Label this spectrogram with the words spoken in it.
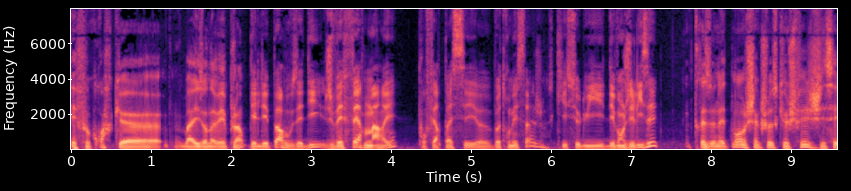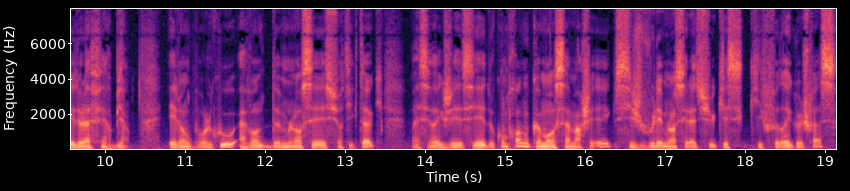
Et faut croire que, bah, ils en avaient plein. Dès le départ, vous vous êtes dit, je vais faire marrer pour faire passer euh, votre message, qui est celui d'évangéliser. Très honnêtement, chaque chose que je fais, j'essaye de la faire bien. Et donc, pour le coup, avant de me lancer sur TikTok, bah, c'est vrai que j'ai essayé de comprendre comment ça marchait. Si je voulais me lancer là-dessus, qu'est-ce qu'il faudrait que je fasse?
